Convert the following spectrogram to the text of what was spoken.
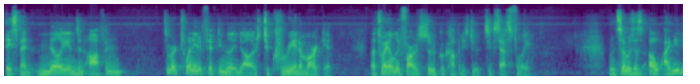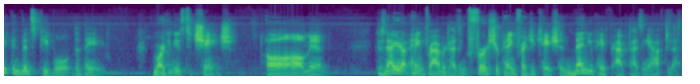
they spend millions and often somewhere 20 to 50 million dollars to create a market. That's why only pharmaceutical companies do it successfully. When someone says, "Oh, I need to convince people that they the market needs to change," oh man, because now you're not paying for advertising. First, you're paying for education, then you pay for advertising after that.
